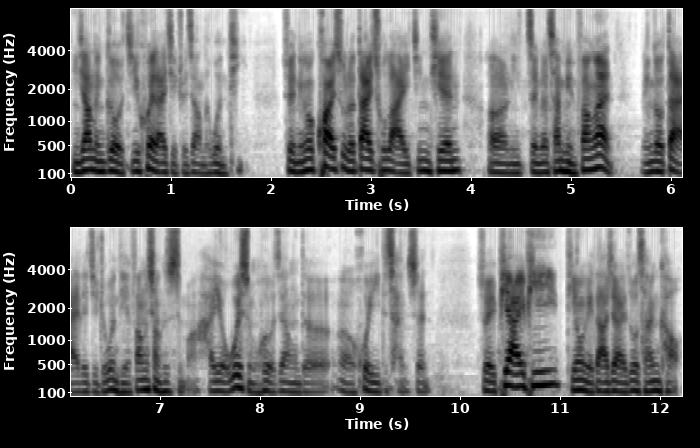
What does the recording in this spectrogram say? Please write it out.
你将能够有机会来解决这样的问题，所以能够快速的带出来今天呃你整个产品方案能够带来的解决问题的方向是什么，还有为什么会有这样的呃会议的产生。所以 PIP 提供给大家来做参考。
